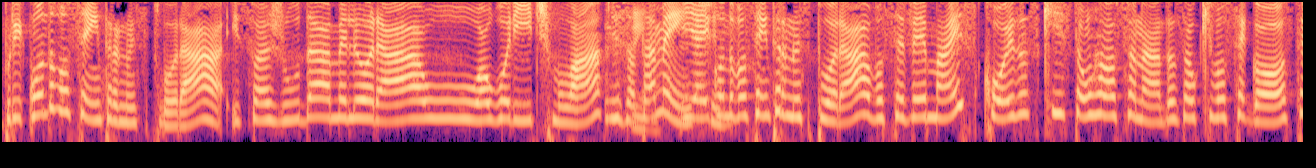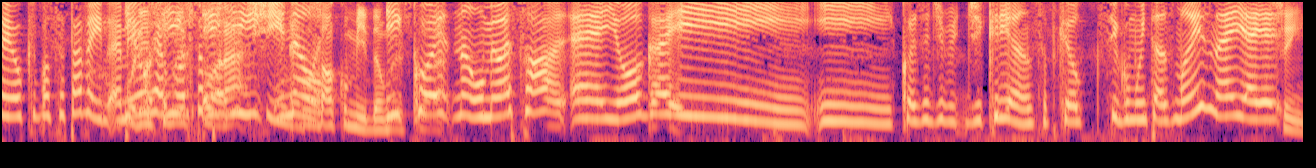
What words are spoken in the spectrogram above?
Porque quando você entra no explorar, isso ajuda a melhorar o algoritmo lá. Exatamente. E aí, quando você entra no explorar, você vê mais coisas que estão relacionadas ao que você gosta e ao que você tá vendo. É meio reforço positivo. é só comida, E coi- não, o meu é só é, yoga e, e coisa de, de criança, porque eu sigo muitas mães, né? E aí Sim.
